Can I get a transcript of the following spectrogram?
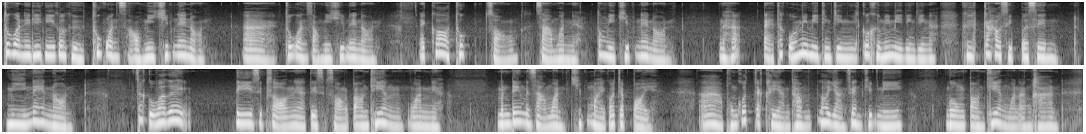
ทุกวันในที่นี้ก็คือทุกวันเสาร์มีคลิปแน่นอน อ่า ทุกวันเสาร์มีคลิปแน่นอนแล้วก็ทุกสองสามวันเนี่ยต้องมีคลิปแน่นอนนะฮะ แต่ถ้าเกิดว่าไม่มีจริง ๆ ก็คือไม่มีจริง ๆ นะ คือ 90%มีแน่นอน ถ้าเกิดว่าเลขตี12เนี่ยตี12 ตอนเที่ยงวันเนี่ย มันเด้งเป็น 3 วันคลิปใหม่ก็จะปล่อย อ่า ผมก็จะขยันทำก็อย่างเช่นคลิปนี้ งงตอนเที่ยงวันอังคาร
